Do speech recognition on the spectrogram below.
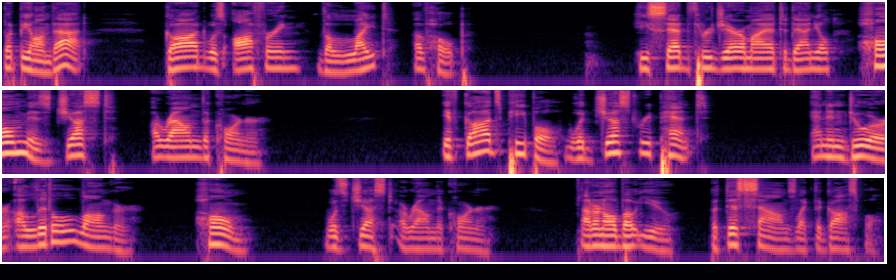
But beyond that, God was offering the light of hope. He said through Jeremiah to Daniel, Home is just around the corner. If God's people would just repent and endure a little longer, home was just around the corner. I don't know about you, but this sounds like the gospel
